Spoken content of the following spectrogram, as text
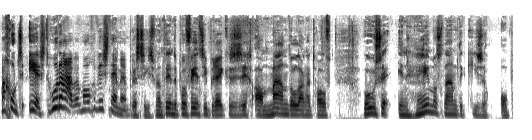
Maar goed, eerst, hoera, we mogen weer stemmen. Precies, want in de provincie breken ze zich al maandenlang het hoofd... hoe ze in hemelsnaam te kiezen op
